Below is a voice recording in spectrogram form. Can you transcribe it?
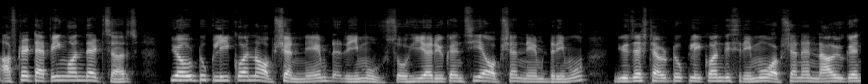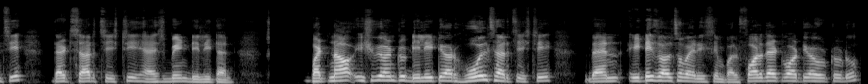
After tapping on that search, you have to click on option named remove so here you can see a option named remove you just have to click on this remove option and now you can see that search history has been deleted but now if you want to delete your whole search history then it is also very simple. For that what you have to do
